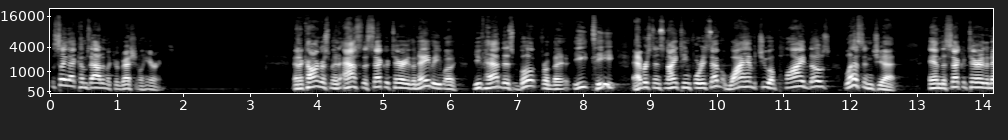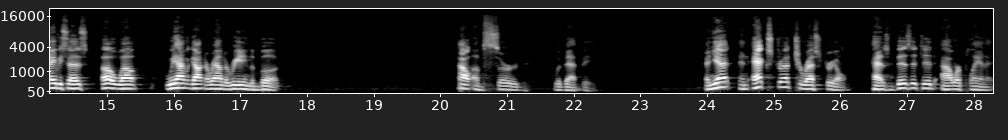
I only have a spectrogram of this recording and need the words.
Let's say that comes out in the congressional hearings. And a congressman asked the Secretary of the Navy, Well, you've had this book from the ET ever since 1947. Why haven't you applied those lessons yet? And the Secretary of the Navy says, Oh, well, we haven't gotten around to reading the book. How absurd would that be? And yet, an extraterrestrial has visited our planet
